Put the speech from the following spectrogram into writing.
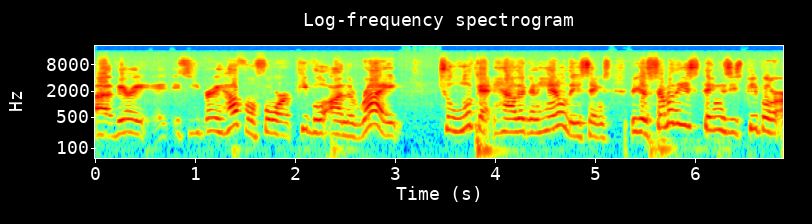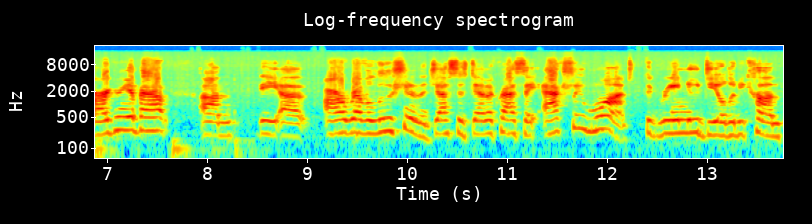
uh, very, it's very helpful for people on the right to look at how they're going to handle these things because some of these things these people are arguing about. Um, the uh, our revolution and the Justice Democrats, they actually want the Green New Deal to become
